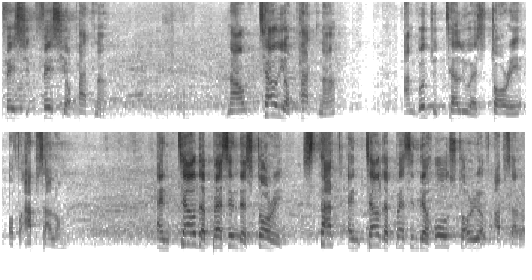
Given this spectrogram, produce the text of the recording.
Face, face your partner. Now tell your partner, I'm going to tell you a story of Absalom. And tell the person the story. Start and tell the person the whole story of Absalom.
